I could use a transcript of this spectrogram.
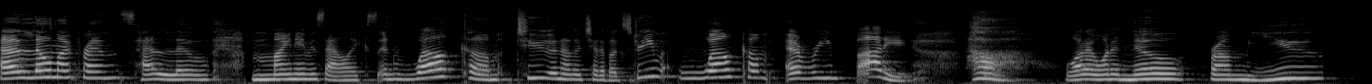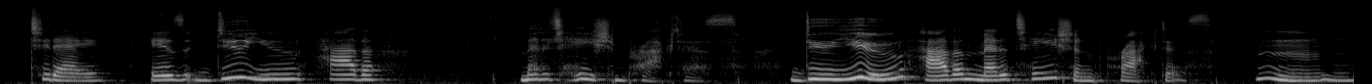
Hello, my friends. Hello. My name is Alex, and welcome to another Chatterbug stream. Welcome, everybody. what I want to know from you today is do you have a meditation practice? Do you have a meditation practice? Hmm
